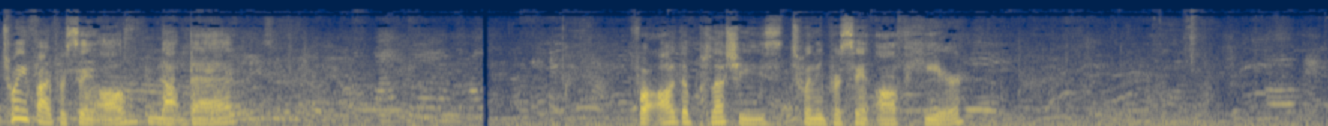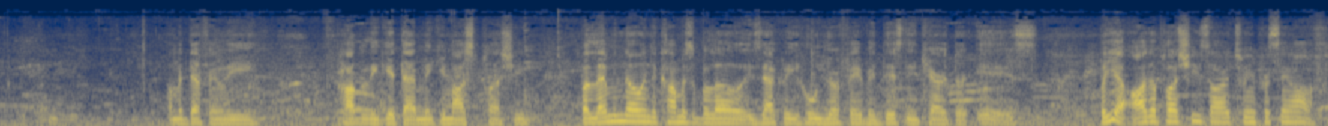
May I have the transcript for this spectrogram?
25% off, not bad. For all the plushies, 20% off here. I'm gonna definitely probably get that Mickey Mouse plushie. But let me know in the comments below exactly who your favorite Disney character is. But yeah, all the plushies are 20% off.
